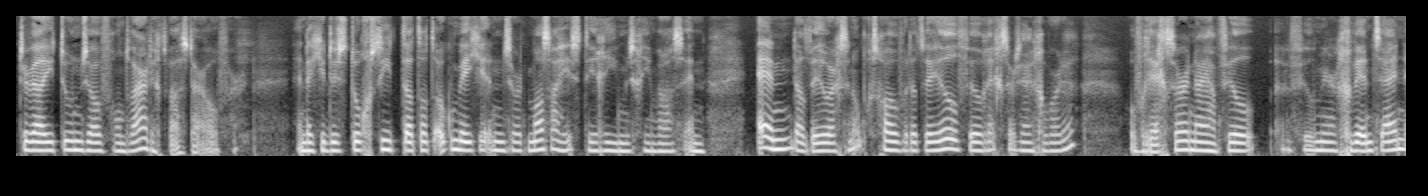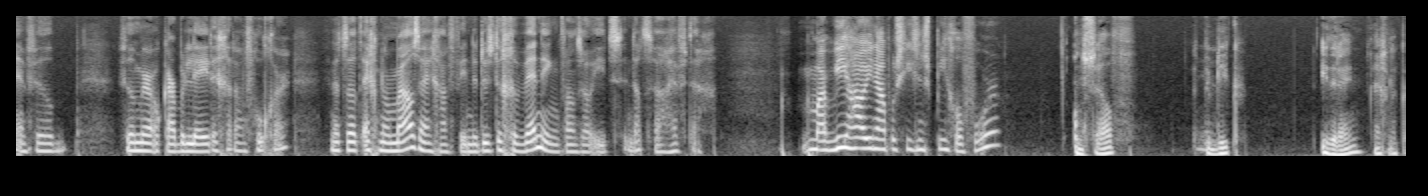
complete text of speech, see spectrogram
Terwijl je toen zo verontwaardigd was daarover. En dat je dus toch ziet dat dat ook een beetje een soort massahysterie misschien was. En, en dat we heel erg zijn opgeschoven. Dat we heel veel rechtser zijn geworden. Of rechtser, nou ja, veel, veel meer gewend zijn. En veel, veel meer elkaar beledigen dan vroeger. En dat we dat echt normaal zijn gaan vinden. Dus de gewenning van zoiets. En dat is wel heftig. maar wie hou je nou precies een spiegel voor? Onszelf, het publiek, iedereen eigenlijk.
